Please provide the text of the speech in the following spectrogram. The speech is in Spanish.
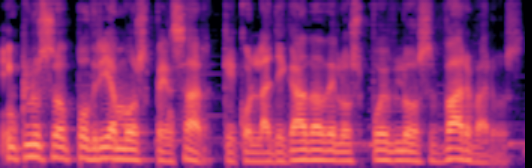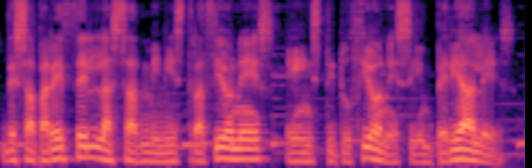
Incluso podríamos pensar que con la llegada de los pueblos bárbaros desaparecen las administraciones e instituciones imperiales.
